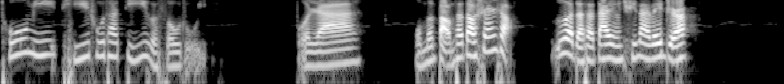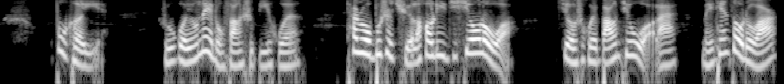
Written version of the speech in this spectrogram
荼蘼提出他第一个馊主意。不然，我们绑他到山上，饿到他答应取奶为止。不可以。如果用那种方式逼婚，他若不是娶了后立即休了我，就是会绑起我来，每天揍着玩。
